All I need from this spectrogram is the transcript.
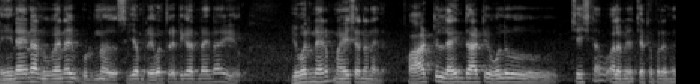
నేనైనా నువ్వైనా ఇప్పుడున్న సీఎం రేవంత్ రెడ్డి గారినైనా ఎవరినైనా మహేష్ అన్ననైనా పార్టీ లైన్ దాటి ఎవరు చేసినా వాళ్ళ మీద చట్టపరంగా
